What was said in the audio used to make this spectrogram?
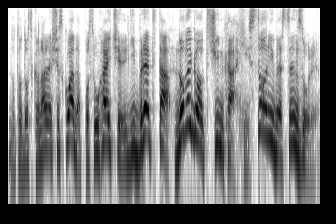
No to doskonale się składa. Posłuchajcie libretta nowego odcinka Historii bez cenzury.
